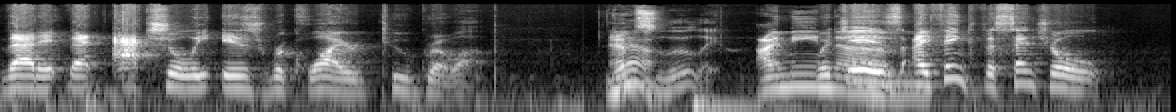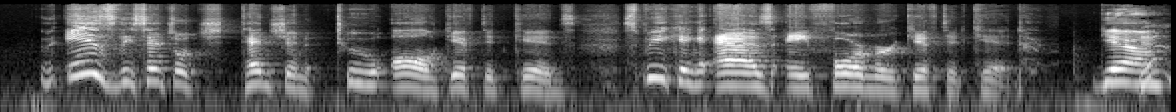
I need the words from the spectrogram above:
that it that actually is required to grow up. absolutely i mean Which is, um, I think, the central is the central ch- tension to all gifted kids. Speaking as a former gifted kid. yeah, Yeah.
